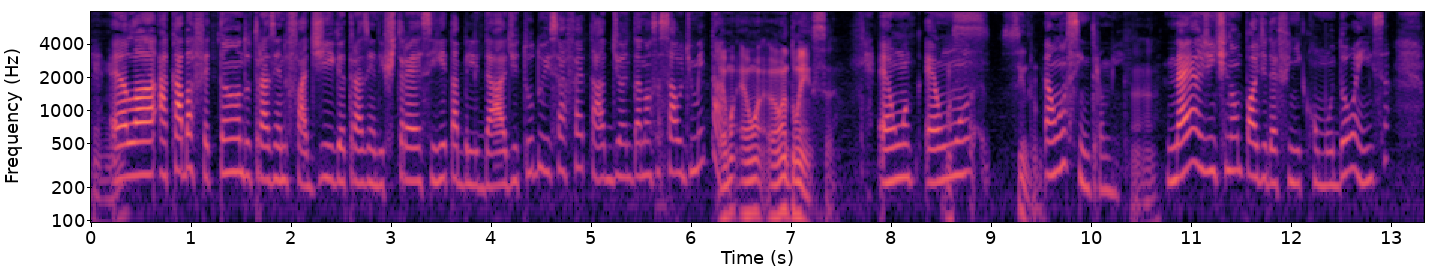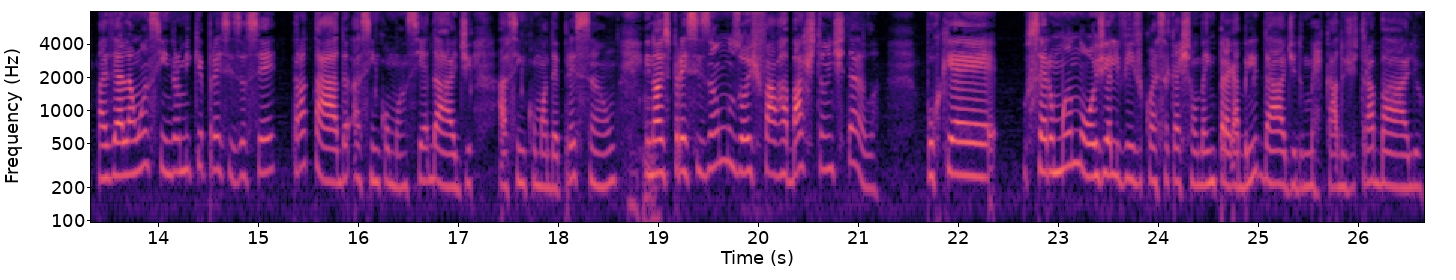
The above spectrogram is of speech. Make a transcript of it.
Uhum. Ela acaba afetando, trazendo fadiga, trazendo estresse, irritabilidade, e tudo isso é afetado diante da nossa saúde mental. É uma, é uma, é uma doença. É uma, é uma, uma síndrome. É uma síndrome. Uhum. Né? A gente não pode definir como doença, mas ela é uma síndrome que precisa ser tratada, assim como a ansiedade, assim como a depressão. Uhum. E nós precisamos hoje falar bastante dela. Porque o ser humano hoje ele vive com essa questão da empregabilidade, do mercado de trabalho,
